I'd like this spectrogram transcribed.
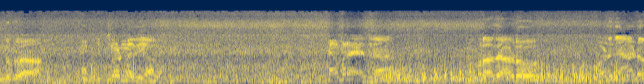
వాడెందుకురా పిచ్చోడిని తీయాల? కెమెరా ఎదురా? కెమెరా తేడు. వాడు తేడు.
